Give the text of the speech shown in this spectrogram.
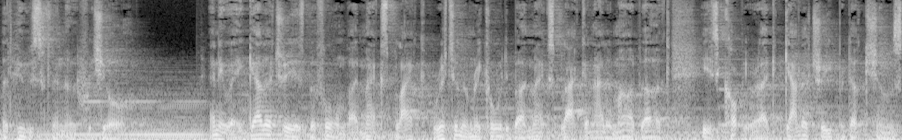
but who's to know for sure? Anyway, Gallatry is performed by Max Black, written and recorded by Max Black and Adam Aardvark. Is copyright Gallatry Productions.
